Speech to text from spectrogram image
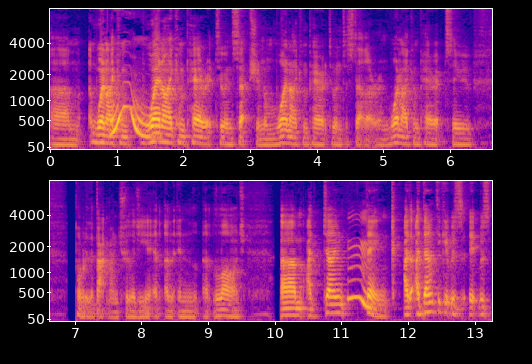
Um, when I com- when I compare it to Inception, and when I compare it to Interstellar, and when I compare it to probably the Batman trilogy in, in, at large, um, I don't think I, I don't think it was it was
